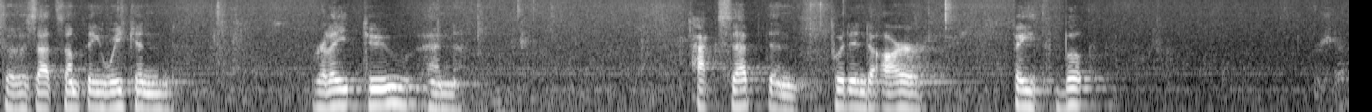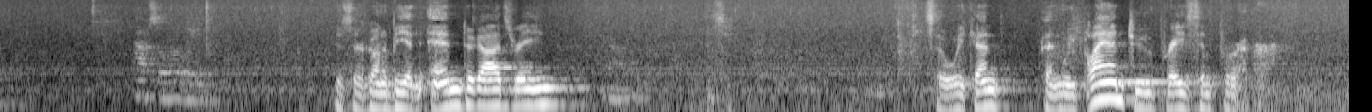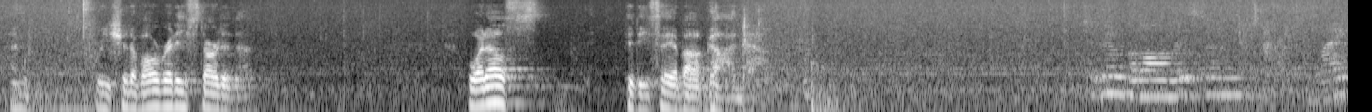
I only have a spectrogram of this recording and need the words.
So, is that something we can relate to and accept and put into our faith book? Absolutely. Is there going to be an end to God's reign? So we can, and we plan to praise Him forever. And we should have already started that. What else did he say about God? To whom belong wisdom, might,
